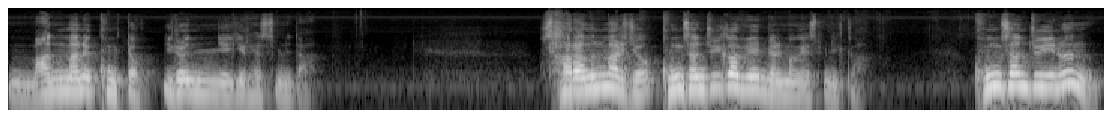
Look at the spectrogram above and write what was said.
만만의 공떡 이런 얘기를 했습니다. 사람은 말이죠. 공산주의가 왜 멸망했습니까? 공산주의는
